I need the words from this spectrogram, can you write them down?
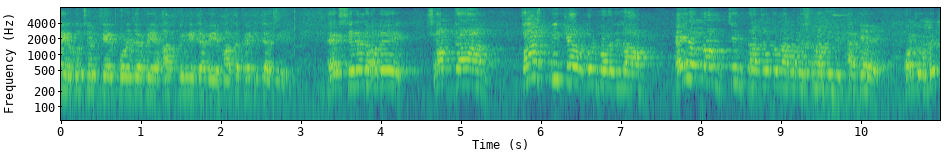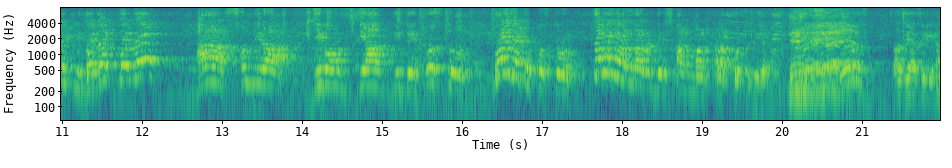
পরে হোঁচট খেয়ে পড়ে যাবে হাত ভেঙে যাবে মাথা ফেটে যাবে। অ্যাক্সিডেন্ট হবে সাবধান। ফার্স্ট পিকার ভুল বলে দিলাম। এইরকম চিন্তা চেতনা গবেষণা যদি থাকে অটোমেটিকলি গজব করবে। আর সুন্নিরা জীবন ত্যাগ দিতে প্রস্তুত বলে যেতে প্রস্তুত। তেমন আল্লাহদের সম্মান খারাপ করতে দিবে রাজি আছে কিনা?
